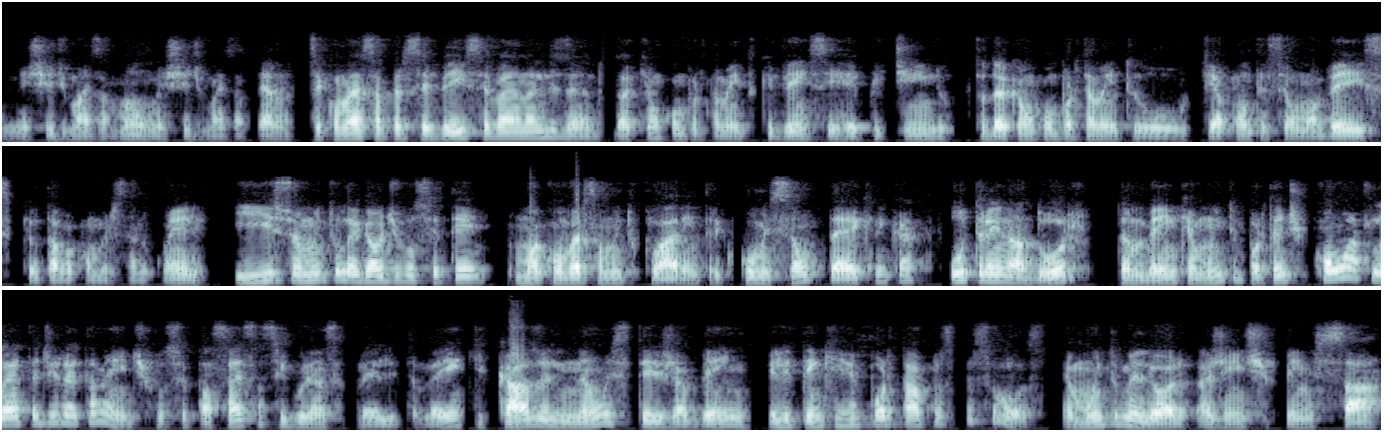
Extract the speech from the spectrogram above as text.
mexer demais a mão, mexer demais a perna. Você começa a perceber e você vai analisando. Daqui é um comportamento que vem se repetindo, isso daqui é um comportamento que aconteceu uma vez que eu tava conversando com ele. E isso é muito legal de você ter uma conversa muito clara entre comissão técnica, o treinador, também que é muito importante com o atleta diretamente. Você passar essa segurança para ele também, que caso ele não esteja bem, ele tem que reportar para as pessoas. É muito melhor a gente pensar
